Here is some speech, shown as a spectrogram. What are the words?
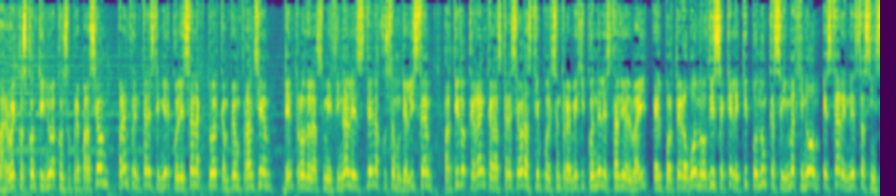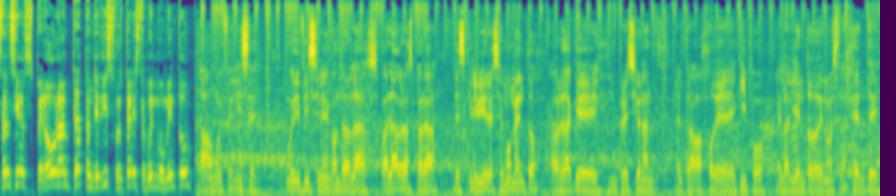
Marruecos continúa con su preparación para enfrentar este miércoles al actual campeón Francia dentro de las semifinales de la justa mundialista, partido que arranca a las 13 horas tiempo del centro de México en el Estadio El Bait. El portero Bono dice que el equipo nunca se imaginó estar en estas instancias, pero ahora tratan de disfrutar este buen momento. Estamos muy felices, muy difícil encontrar las palabras para describir ese momento. La verdad que impresionante el trabajo del equipo, el aliento de nuestra gente.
